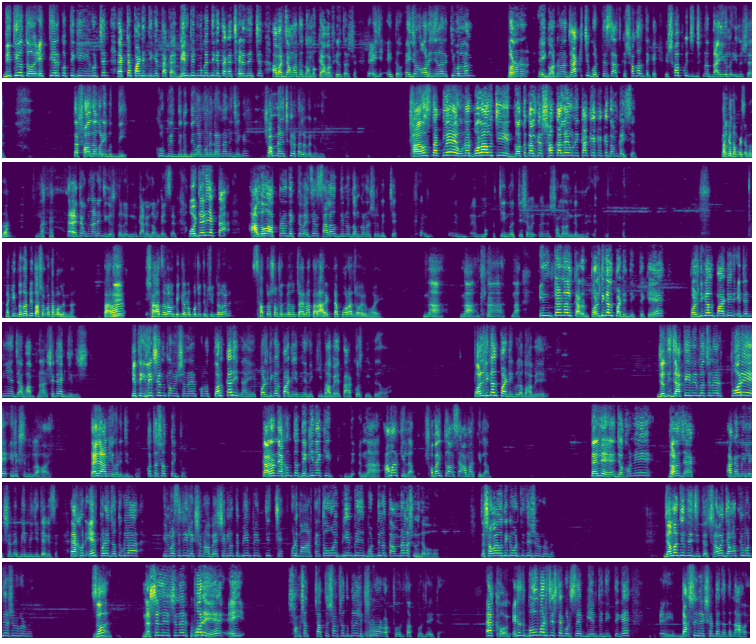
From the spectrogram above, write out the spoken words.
দ্বিতীয়ত, এখতিয়ার করতে গিয়ে কি করছেন? একটা পার্টির দিকে তাকায়, বিএনপির মুখের দিকে তাকায়, ছেড়ে দিচ্ছেন, আবার জামাতের ধমককে আবার ফেরত আসছে। এই যে, এই তো, এই জন্য অরিজিনাল কি বললাম? ঘটনা, এই ঘটনা যা কিছু ঘটতেছে আজকে সকাল থেকে, এই সব কিছুর জন্য দায়ী হলো ইনু তার সওদাগরি বুদ্ধি, খুব বুদ্ধি, বুদ্ধিমান মনে করে না নিজেকে? সব ম্যানেজ করে ফেলবেন উনি। সাহস থাকলে উনার বলা উচিত, গতকালকে সকালে উনি কাকে কাকে ধমকাইছেন? বলো। ধমকাইছেন দাদা? এটা উনারে জিজ্ঞেস করেন কারে ধমকাইছেন? ওইটারই একটা আলো আপনারা দেখতে পাইছেন সালাউদ্দিনও ধমকানো শুরু করছে। সম্মেলন কেন্দ্রে। না কিন্তু দাদা আপনি তো আসল কথা বললেন না। তারা শাহজালাল বিজ্ঞান ও প্রযুক্তি বিশ্ববিদ্যালয়ের ছাত্র সংসদ নির্বাচন চায় না তারা আরেকটা পরাজয়ের ভয়। না না না না। ইন্টারনাল কারণ পলিটিক্যাল পার্টির দিক থেকে পলিটিক্যাল পার্টির এটা নিয়ে যা ভাবনা, সেটা এক জিনিস। কিন্তু ইলেকশন কমিশনের কোনো দরকারই নাই পলিটিক্যাল পার্টি কি ভাবে, তার খোঁজ নিতে যাওয়া পলিটিক্যাল পার্টিগুলো ভাবে, যদি জাতীয় নির্বাচনের পরে ইলেকশনগুলো হয়, তাইলে আমি ওখানে জিতবো। কথা সত্যই তো। কারণ এখন তো দেখি না কি, না, আমার কি লাভ? সবাই তো আছে, আমার কি লাভ? তাইলে যখনই ধরা যাক আগামী ইলেকশনে বিএনপি জিতে গেছে। এখন এরপরে যতগুলা ইউনিভার্সিটি ইলেকশন হবে সেগুলোতে বিএনপি জিতছে। ওরে মার তাহলে তো ওই বিএনপি ভোট দিলে তো আমি মেলা সুবিধা পাবো। তো সবাই ওদিকে ভোট দিতে শুরু করবে। জামাত যদি জিতে সবাই জামাতকে ভোট দেওয়া শুরু করবে। ন্যাশনাল ইলেকশনের পরে এই সংসদ ছাত্র সংসদগুলো ইলেকশন হওয়ার অর্থ হল তাৎপর্য এটা। এখন এটা তো বহুবার চেষ্টা করছে বিএনপি দিক থেকে এই ডাকসু ইলেকশনটা যাতে না হয়।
